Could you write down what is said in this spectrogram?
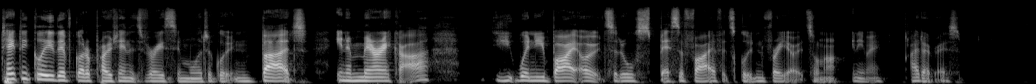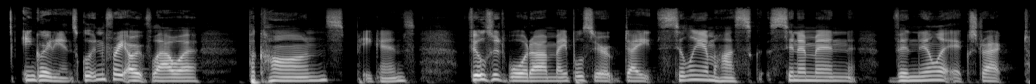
Technically, they've got a protein that's very similar to gluten. But in America, you, when you buy oats, it'll specify if it's gluten free oats or not. Anyway, I digress. Ingredients gluten free oat flour, pecans, pecans, filtered water, maple syrup, date, psyllium husk, cinnamon, vanilla extract,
